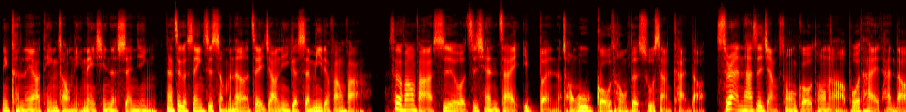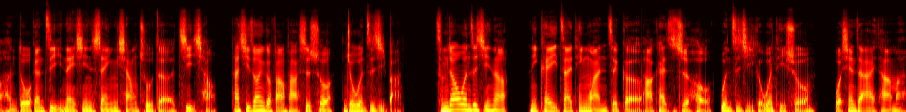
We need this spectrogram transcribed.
你可能要听从你内心的声音。那这个声音是什么呢？这里教你一个神秘的方法。这个方法是我之前在一本宠物沟通的书上看到。虽然他是讲宠物沟通的哈，不过他也谈到很多跟自己内心声音相处的技巧。那其中一个方法是说，你就问自己吧。什么叫问自己呢？你可以在听完这个 podcast 之后，问自己一个问题：说，我现在爱他吗？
